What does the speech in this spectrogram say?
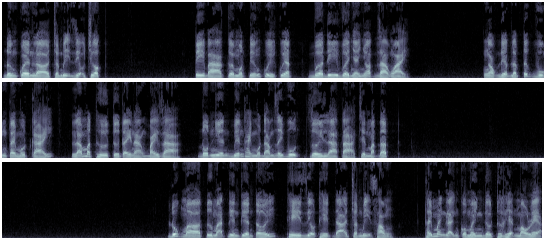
Đừng quên là chuẩn bị rượu trước. Tì bà cười một tiếng quỷ quyệt, vừa đi vừa nhảy nhót ra ngoài. Ngọc Điệp lập tức vung tay một cái, lá mật thư từ tay nàng bay ra, đột nhiên biến thành một đám giấy vụn rơi là tả trên mặt đất. Lúc mà Tư Mã tiền tiền tới thì rượu thịt đã chuẩn bị xong. Thấy mệnh lệnh của mình được thực hiện mau lẹ,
